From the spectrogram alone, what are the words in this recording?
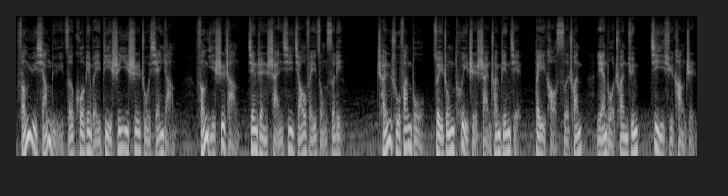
冯玉祥旅则扩编为第十一师驻咸阳，冯以师长兼任陕西剿匪总司令。陈树藩部最终退至陕川边界，背靠四川，联络川军继续抗旨。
